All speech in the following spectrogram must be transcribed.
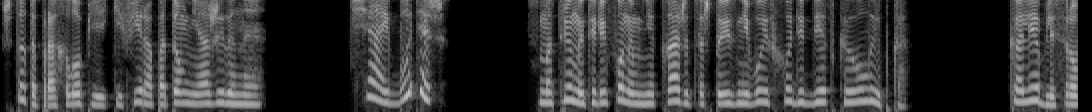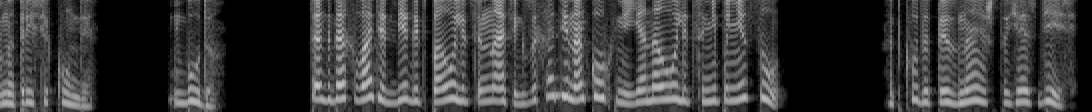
Что-то про хлопья и кефир, а потом неожиданное. «Чай будешь?» Смотрю на телефон, и мне кажется, что из него исходит детская улыбка. Колеблюсь ровно три секунды. Буду. Тогда хватит бегать по улице нафиг, заходи на кухню, я на улице не понесу. Откуда ты знаешь, что я здесь?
